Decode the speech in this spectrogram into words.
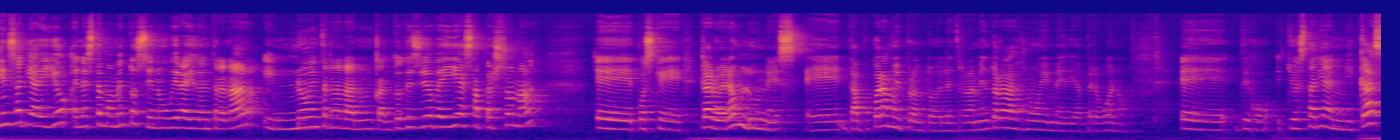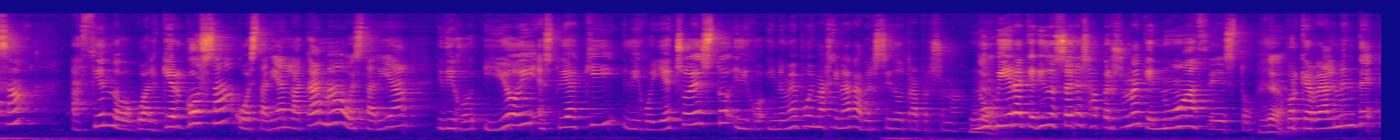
¿quién sería yo en este momento si no hubiera ido a entrenar y no entrenara nunca? Entonces yo veía a esa persona, eh, pues que, claro, era un lunes, eh, tampoco era muy pronto, el entrenamiento era a las nueve y media, pero bueno, eh, digo, yo estaría en mi casa haciendo cualquier cosa, o estaría en la cama, o estaría... Y digo, y hoy estoy aquí, y digo, y he hecho esto, y digo, y no me puedo imaginar haber sido otra persona. No hubiera querido ser esa persona que no hace esto. Porque realmente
